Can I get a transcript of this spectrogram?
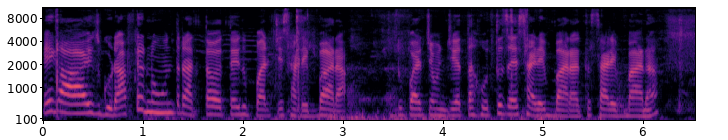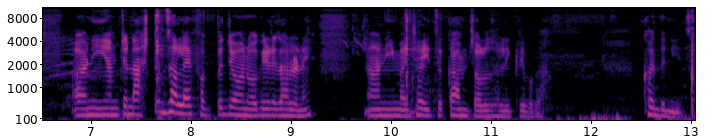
हे गाईज गुड आफ्टरनून तर आत्ता होत आहे दुपारचे साडेबारा. दुपारचे म्हणजे आता होतच आहे साडेबारा तर साडेबारा. आणि आमचा नाश्ताच झाला आहे फक्त जेवण वगैरे झालं नाही. आणि माझ्या आईचं काम चालू झालं इकडे बघा. खंदणीचं.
